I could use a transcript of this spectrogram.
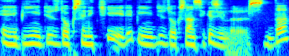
1792 e, ile 1798 yıllar arasında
